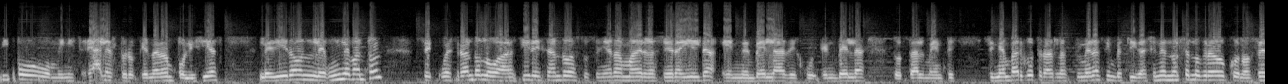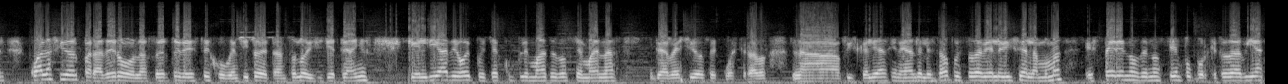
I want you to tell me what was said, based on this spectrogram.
tipo ministeriales, pero que no eran policías, le dieron un levantón, secuestrándolo así, dejando a su señora madre, la señora Hilda, en vela, de, en vela totalmente. Sin embargo, tras las primeras investigaciones no se ha logrado conocer cuál ha sido el paradero o la suerte de este jovencito de tan solo 17 años, que el día de hoy pues ya cumple más de dos semanas de haber sido secuestrado. La Fiscalía General del Estado pues todavía le dice a la mamá, espérenos, denos tiempo porque todavía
